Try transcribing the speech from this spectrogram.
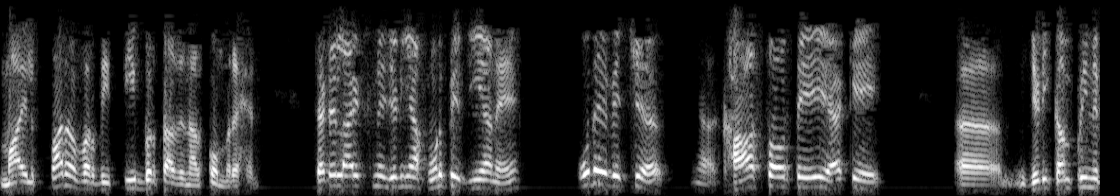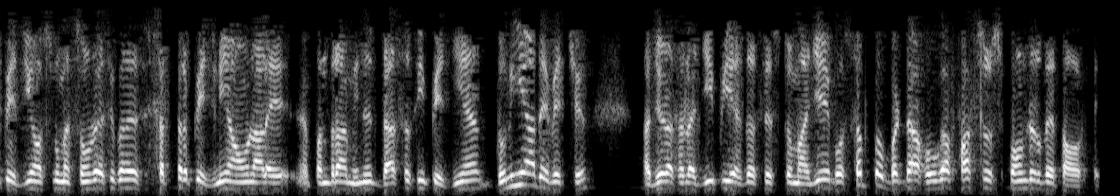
ਮਾਈਲ ਪਰ ਆਵਰ ਦੀ ਤੀਬਰਤਾ ਦੇ ਨਾਲ ਘੁੰਮ ਰਹੇ ਨੇ। ਸੈਟੇਲਾਈਟਸ ਨੇ ਜਿਹੜੀਆਂ ਹੁਣ ਭੇਜੀਆਂ ਨੇ, ਉਹਦੇ ਵਿੱਚ ਖਾਸ ਤੌਰ ਤੇ ਇਹ ਹੈ ਕਿ ਜਿਹੜੀ ਕੰਪਨੀ ਨੇ ਭੇਜੀਆਂ ਉਸ ਨੂੰ ਮੈਂ ਸੁਣ ਰਿਹਾ ਸੀ ਕਹਿੰਦੇ 70 ਭੇਜਣੀਆਂ ਆਉਣ ਵਾਲੇ 15 ਮਹੀਨੇ 10 ਅਸੀਂ ਭੇਜੀਆਂ। ਦੁਨੀਆ ਦੇ ਵਿੱਚ ਜਿਹੜਾ ਸਾਡਾ ਜੀਪੀਐਸ ਦਾ ਸਿਸਟਮ ਆ ਜੇ, ਉਹ ਸਭ ਤੋਂ ਵੱਡਾ ਹੋਗਾ ਫਸਟ ਰਿਸਪੌਂਡਰ ਦੇ ਤੌਰ ਤੇ।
